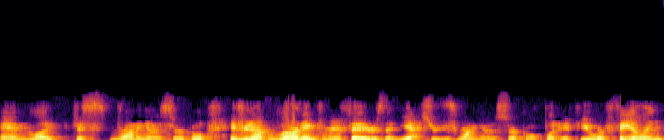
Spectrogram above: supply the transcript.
and like just running in a circle. If you're not learning from your failures, then yes, you're just running in a circle. But if you are failing,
